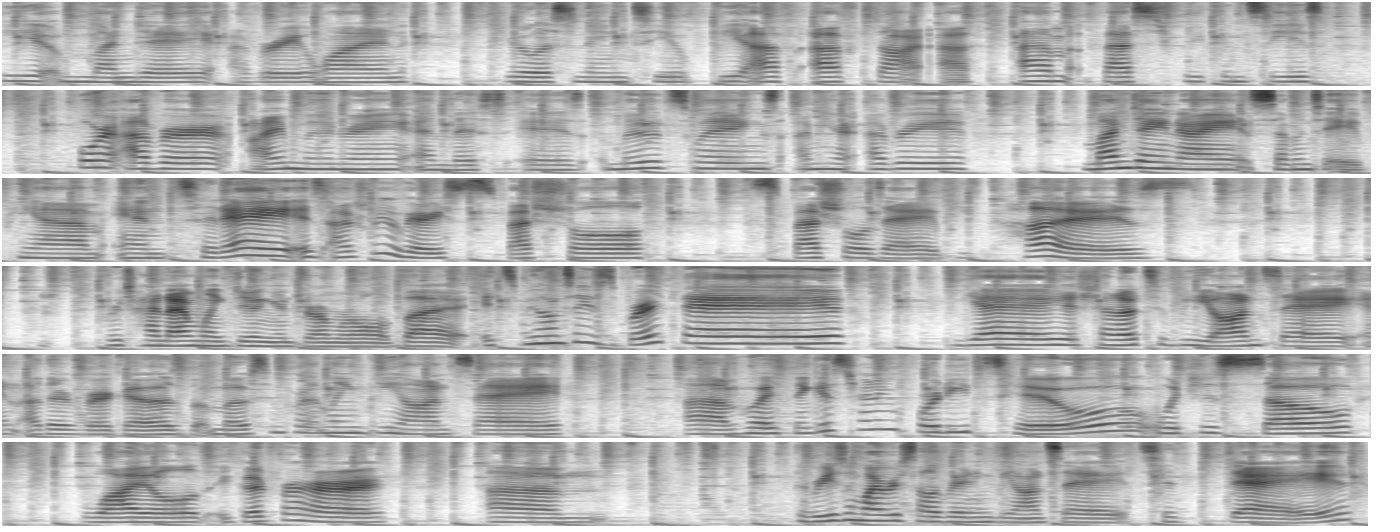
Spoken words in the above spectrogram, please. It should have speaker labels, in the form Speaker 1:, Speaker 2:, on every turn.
Speaker 1: Happy Monday, everyone. You're listening to BFF.FM Best Frequencies Forever. I'm Moonring and this is Mood Swings. I'm here every Monday night, 7 to 8 p.m. And today is actually a very special, special day because pretend I'm like doing a drum roll, but it's Beyonce's birthday. Yay! Shout out to Beyonce and other Virgos, but most importantly, Beyonce, um, who I think is turning 42, which is so wild. Good for her. Um, the reason why we're celebrating Beyonce today,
